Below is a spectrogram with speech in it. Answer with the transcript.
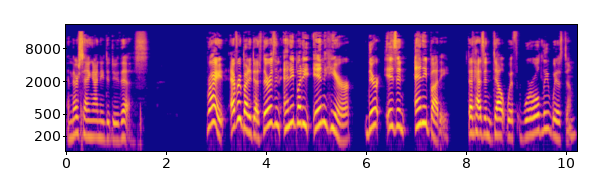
and they're saying I need to do this. Right. Everybody does. There isn't anybody in here. There isn't anybody that hasn't dealt with worldly wisdom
